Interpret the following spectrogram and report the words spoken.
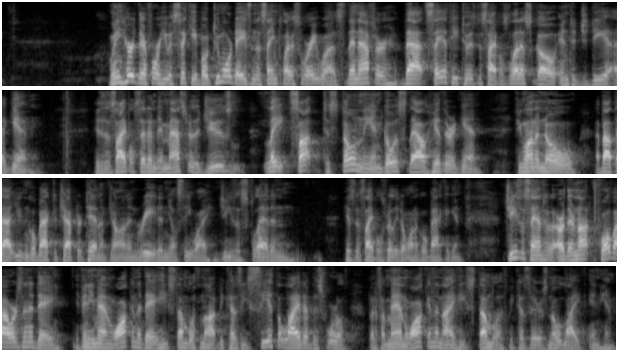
When he heard, therefore, he was sick, he abode two more days in the same place where he was. Then after that saith he to his disciples, Let us go into Judea again. His disciples said unto him, Master, the Jews late sought to stone thee, and goest thou hither again? If you want to know about that, you can go back to chapter 10 of John and read, and you'll see why Jesus fled, and his disciples really don't want to go back again. Jesus answered, Are there not twelve hours in a day? If any man walk in the day, he stumbleth not, because he seeth the light of this world. But if a man walk in the night, he stumbleth, because there is no light in him.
